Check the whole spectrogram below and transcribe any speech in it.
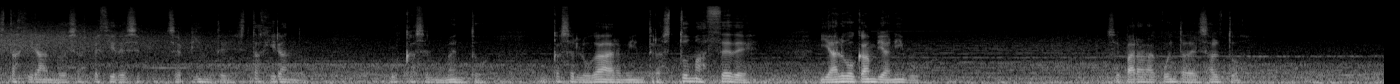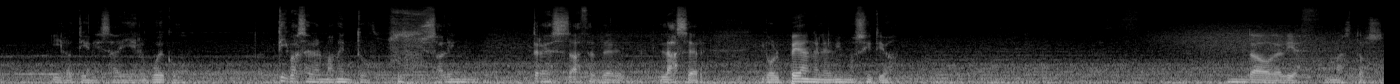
está girando, esa especie de se- serpiente está girando. Buscas el momento, buscas el lugar mientras Thomas cede y algo cambia en Ibu. Se para la cuenta del salto y lo tienes ahí, el hueco. Activas el armamento, Uf, salen tres haces de láser y golpean en el mismo sitio. Un dado de 10, más 2.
